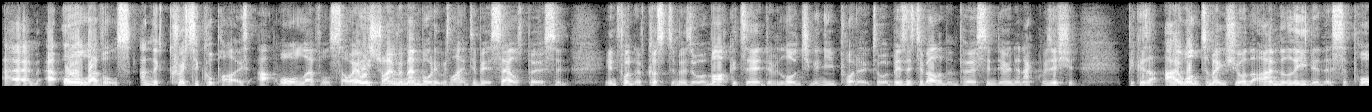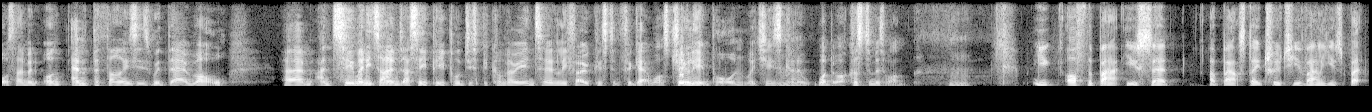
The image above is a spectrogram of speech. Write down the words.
um, at all levels, and the critical part is at all levels. So I always try and remember what it was like to be a salesperson in front of customers, or a marketer launching a new product, or a business development person doing an acquisition because I want to make sure that I'm the leader that supports them and un- empathises with their role um, and too many times I see people just become very internally focused and forget what's truly important, which is mm. kind of what do our customers want. Mm. You, off the bat, you said about stay true to your values, but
